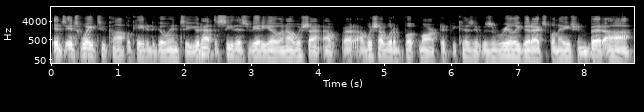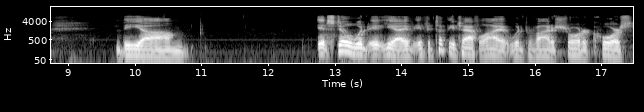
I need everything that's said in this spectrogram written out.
it's it's way too complicated to go into. You'd have to see this video, and I wish I I, I wish I would have bookmarked it because it was a really good explanation. But uh, the um, it still would it, yeah if, if it took the Atchafalaya it would provide a shorter course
